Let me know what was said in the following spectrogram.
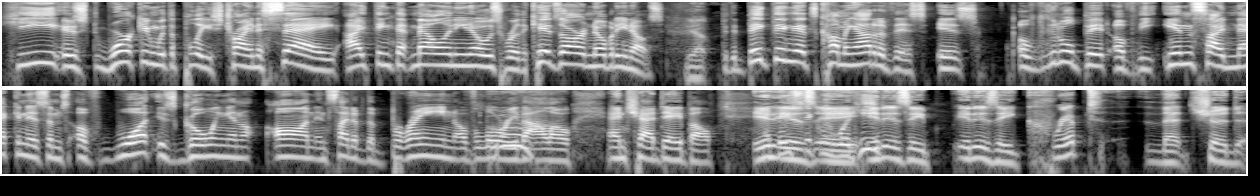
he is working with the police trying to say, I think that Melanie knows where the kids are. Nobody knows. Yep. But the big thing that's coming out of this is a little bit of the inside mechanisms of what is going on inside of the brain of Lori Vallow and Chad Daybell. It And is a what he- it is a it is a crypt that should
